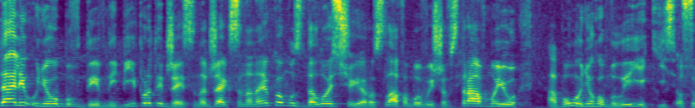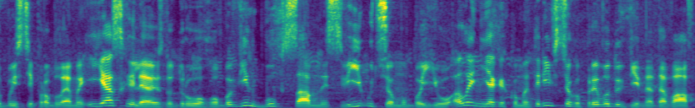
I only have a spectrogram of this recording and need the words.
Далі у нього був дивний бій проти Джейсона Джексона, на якому здалось, що Ярослав або вийшов з травмою, або у нього були якісь особисті проблеми. І я схиляюсь до другого, бо він був сам не свій у цьому бою, але ніяких коментарів з цього приводу він не давав.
